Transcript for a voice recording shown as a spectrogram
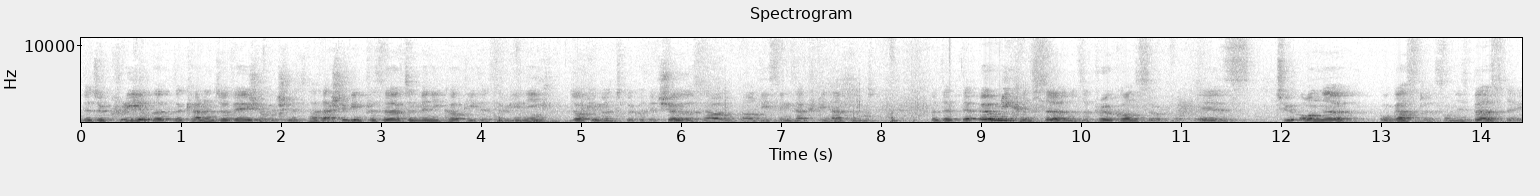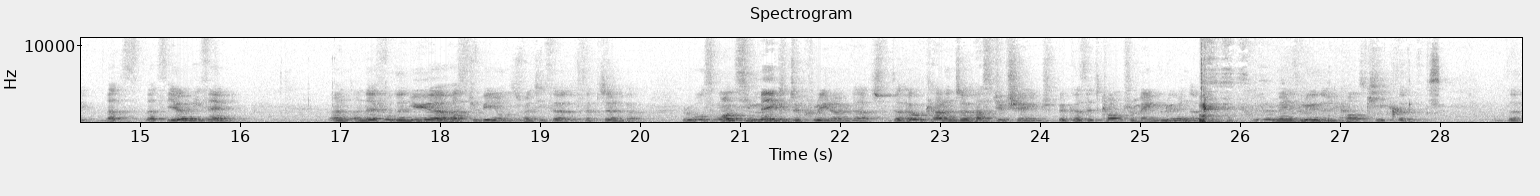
the decree of the, the calendar of Asia, which is- has actually been preserved in many copies, it's a unique document because it shows us how, how these things actually happened. But the, the only concern of the proconsul is to honour Augustus on his birthday. That's, that's the only thing. And, and therefore the new year has to be on the 23rd of September. But once you make a decree like that, the whole calendar has to change because it can't remain lunar. it remains lunar. You can't keep the, the,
